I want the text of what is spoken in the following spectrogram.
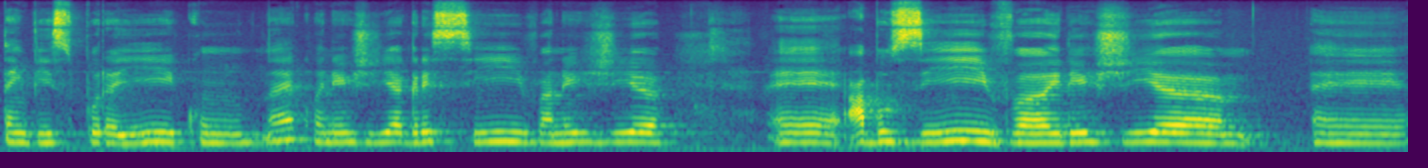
tem visto por aí, com, né, com energia agressiva, energia é, abusiva, energia é,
